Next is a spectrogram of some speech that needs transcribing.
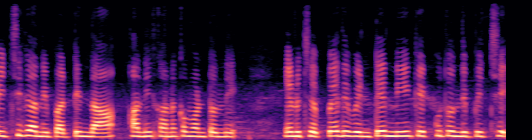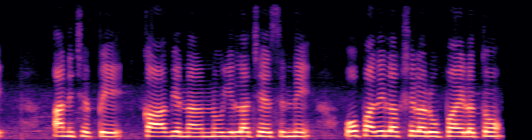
పిచ్చిగా నీ పట్టిందా? అని కనకమంటుంది నేను చెప్పేది వింటే నీకెక్కుతుంది పిచ్చి అని చెప్పి కావ్య నన్ను ఇలా చేసింది. ఓ పది లక్షల రూపాయలతో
